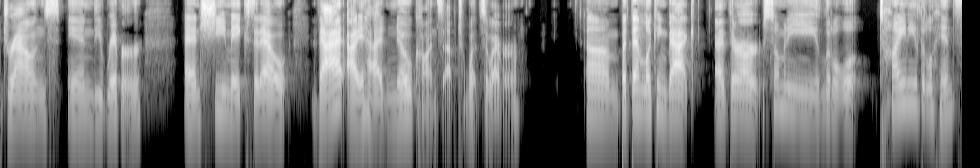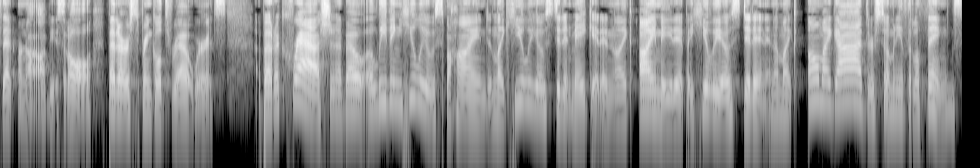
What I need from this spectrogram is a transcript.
drowns in the river and she makes it out. That i had no concept whatsoever. Um but then looking back uh, there are so many little tiny little hints that are not obvious at all that are sprinkled throughout where it's about a crash and about uh, leaving Helios behind. And like Helios didn't make it. And like I made it but Helios didn't. And I'm like oh my god there's so many little things.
